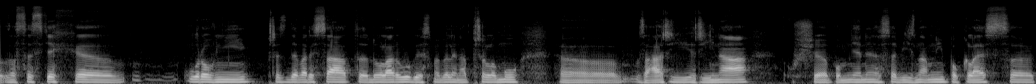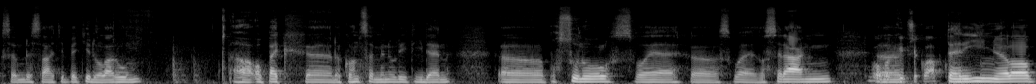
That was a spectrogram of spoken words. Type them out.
uh, zase z těch úrovní přes 90 dolarů, kde jsme byli na přelomu září, října, už poměrně zase významný pokles k 75 dolarům. OPEC dokonce minulý týden Eh, posunul svoje, eh, svoje zasedání, eh, který mělo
